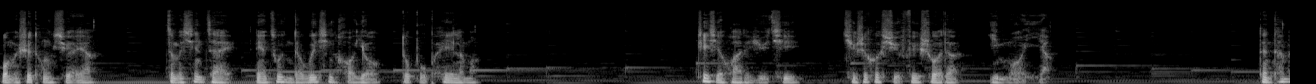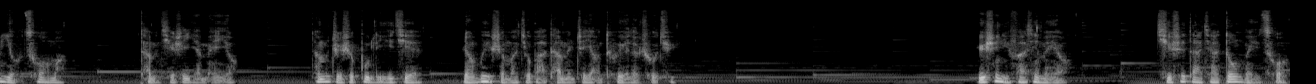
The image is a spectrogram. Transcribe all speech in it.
我们是同学呀，怎么现在连做你的微信好友都不配了吗？这些话的语气，其实和许飞说的一模一样。但他们有错吗？他们其实也没有，他们只是不理解人为什么就把他们这样推了出去。于是你发现没有，其实大家都没错，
